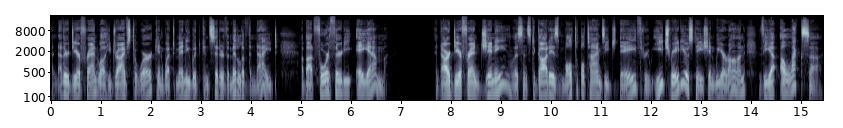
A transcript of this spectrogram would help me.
Another dear friend while he drives to work in what many would consider the middle of the night, about 4:30 a.m. And our dear friend Ginny listens to God Is multiple times each day through each radio station we are on via Alexa.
